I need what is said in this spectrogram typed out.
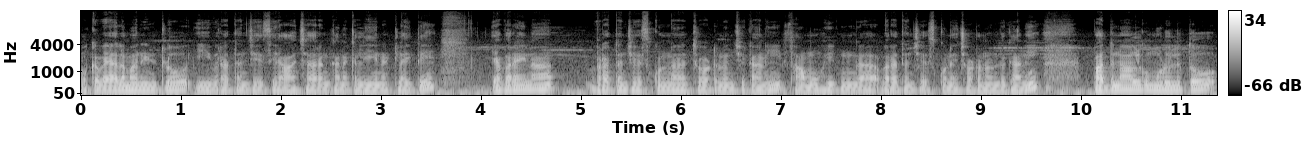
ఒకవేళ మన ఇంట్లో ఈ వ్రతం చేసే ఆచారం కనుక లేనట్లయితే ఎవరైనా వ్రతం చేసుకున్న చోట నుంచి కానీ సామూహికంగా వ్రతం చేసుకునే చోట నుండి కానీ పద్నాలుగు ముడులతో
